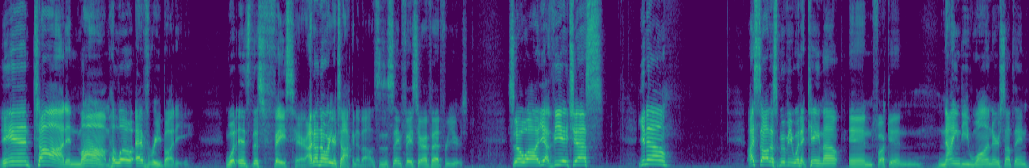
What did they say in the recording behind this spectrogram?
and Todd and Mom. Hello, everybody. What is this face hair? I don't know what you're talking about. This is the same face hair I've had for years. So, uh, yeah, VHS. You know, I saw this movie when it came out in fucking 91 or something,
